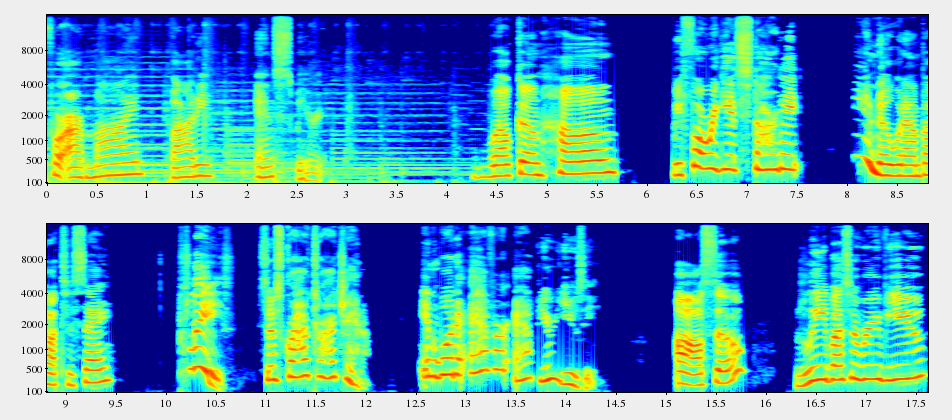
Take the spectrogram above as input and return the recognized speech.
for our mind, body, and spirit. Welcome home. Before we get started, you know what I'm about to say. Please subscribe to our channel in whatever app you're using. Also, leave us a review.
